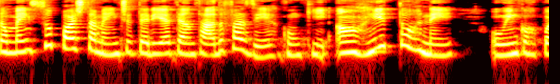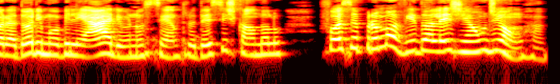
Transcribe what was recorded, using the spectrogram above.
também supostamente teria tentado fazer com que Henri Tournay, o incorporador imobiliário no centro desse escândalo, fosse promovido à Legião de Honra.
